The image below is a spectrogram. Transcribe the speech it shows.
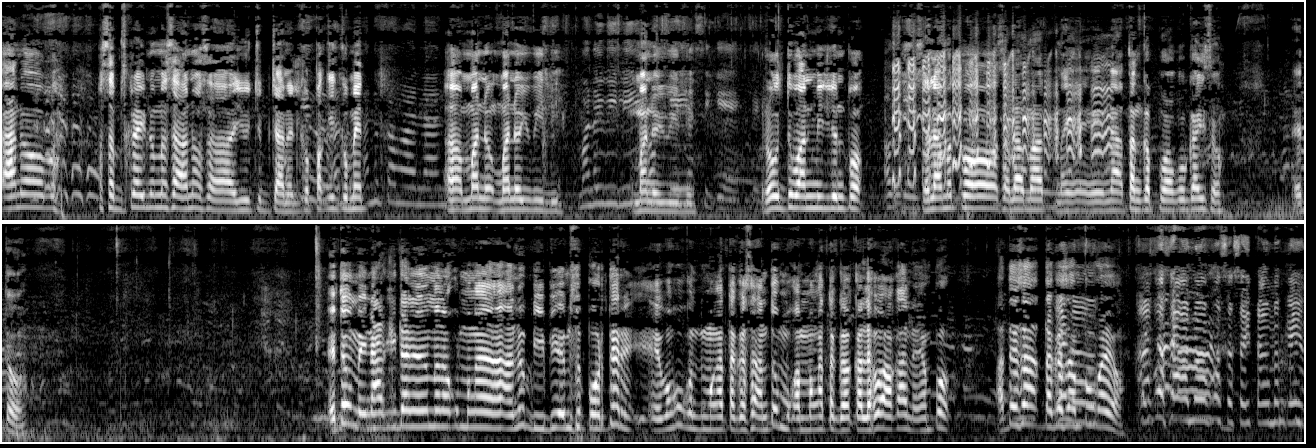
ano, pa-subscribe naman sa ano sa YouTube channel ko. Paki-comment Anong pangalan? ah, Mano, Manoy Willie. Manoy Willie? Manoy okay. Sige. sige. Road to 1 million po. Okay. Salamat po, salamat. May natanggap po ako guys, oh. Ito. Ito, may nakita na naman ako mga ano BBM supporter. Ewan ko kung mga taga saan to, mukhang mga taga Kalawakan. Ayan po. Ate, sa taga saan po kayo? Ako sa ano ako, sa Saitama kayo.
